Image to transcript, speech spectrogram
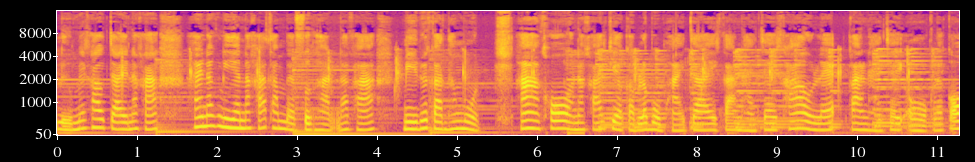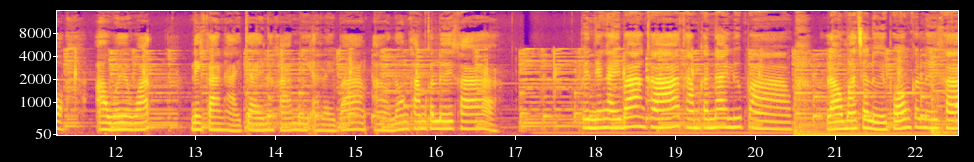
หรือไม่เข้าใจนะคะ ให้นักเรียนนะคะทำแบบฝึกหัดนะคะ มีด้วยกันทั้งหมด 5 ข้อนะคะ เกี่ยวกับระบบหายใจ การหายใจเข้าและการหายใจออก แล้วก็อวัยวะ ในการหายใจนะคะมีอะไรบ้างอ้าวลองทำกันเลยค่ะ เป็นยังไงบ้างคะทำกันได้หรือเปล่า เรามาเฉลยพร้อมกันเลยค่ะ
